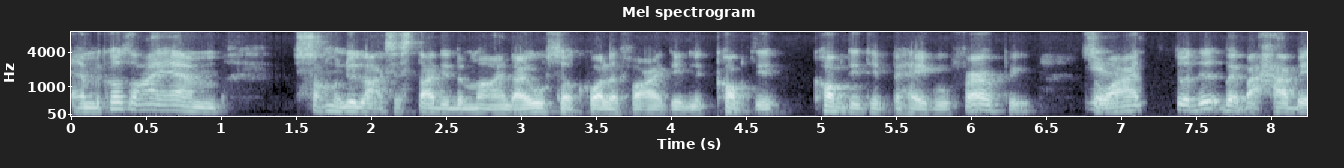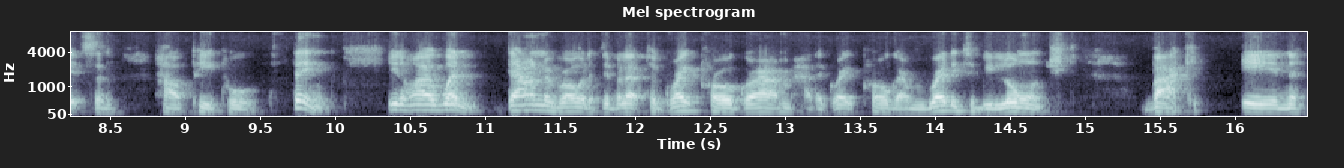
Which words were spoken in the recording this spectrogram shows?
and because I am someone who likes to study the mind, I also qualified in the cognitive, cognitive behavioral therapy. So yeah. I understood a little bit about habits and how people think. You know, I went down the road, I developed a great program, had a great program ready to be launched back in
